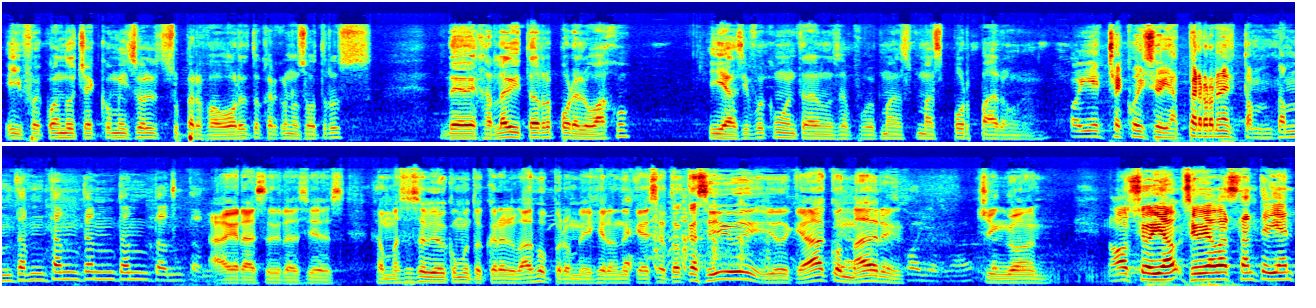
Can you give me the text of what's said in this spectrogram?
Y fue cuando Checo me hizo el super favor de tocar con nosotros, de dejar la guitarra por el bajo. Y así fue como entraron, o sea, fue más, más por paro. ¿no? Oye, Checo hizo ya perro en el tom, tom, tom, tom, tom, tom, tom, tom. Ah, gracias, gracias. Jamás he sabido cómo tocar el bajo, pero me dijeron de que se toca así, güey. Y yo de que, ah, con madre. Chingón. No, se oía, se oía bastante bien.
